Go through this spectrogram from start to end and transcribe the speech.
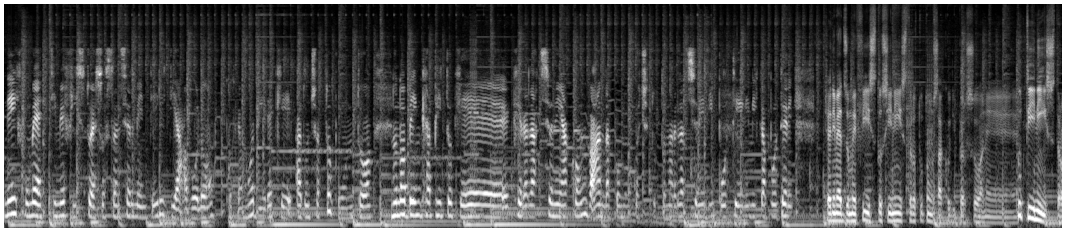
Nei fumetti Mephisto è sostanzialmente il diavolo, potremmo dire che ad un certo punto non ho ben capito che, che relazione ha con Wanda, comunque c'è tutta una relazione di poteri, mica poteri. C'è di mezzo Mephisto, sinistro, tutto un sacco di persone. Tutti inistro.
